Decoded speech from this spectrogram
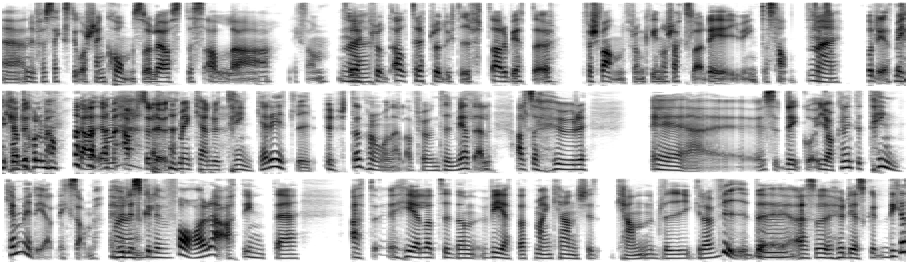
eh, nu för 60 år sedan kom, så löstes alla, liksom, repro allt reproduktivt arbete försvann från kvinnors axlar. Det är ju inte sant. Liksom. Nej. Och det men kan du, hålla med om. Ja, ja, men absolut. Men kan du tänka dig ett liv utan hormonella preventivmedel? Alltså hur... Eh, det, jag kan inte tänka mig det, liksom. hur det skulle vara att inte att hela tiden veta att man kanske kan bli gravid. Mm. Alltså hur det skulle, det,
